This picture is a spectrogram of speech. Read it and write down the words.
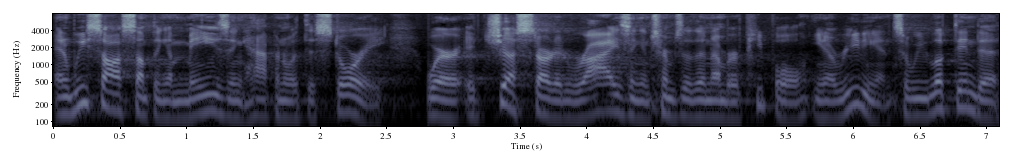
And we saw something amazing happen with this story where it just started rising in terms of the number of people, you know, reading it. So we looked into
